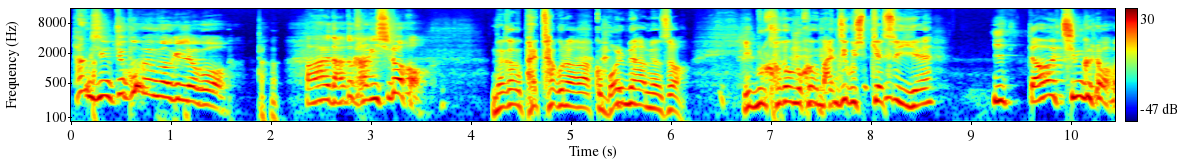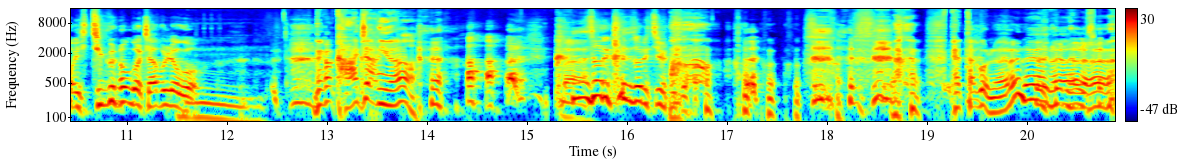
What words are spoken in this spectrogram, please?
당신 쭈꾸미 먹이려고. 아, 나도 가기 싫어. 내가 배 타고 나가고 멀매하면서 이 물커덩물커덩 만지고 싶겠어 이게? 이, 아, 징그러워. 이 징그러운 걸 잡으려고. 음. 내가 가장이야. 큰 소리, 큰 소리 치면서. 배 타고 라라라라라.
